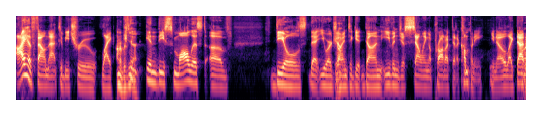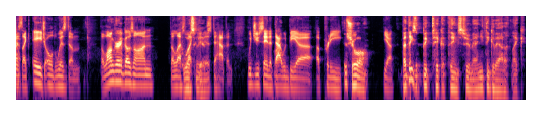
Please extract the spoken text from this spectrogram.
i have found that to be true like 100%. in the smallest of deals that you are Yeah. trying to get done even just selling a product at a company you know like that is Right. like age old wisdom the longer Yep. it goes on the less The worse it likely it is. is to happen would you say that that would be a, a pretty sure. Yeah. But these are big ticket things too, man. You think about it, like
